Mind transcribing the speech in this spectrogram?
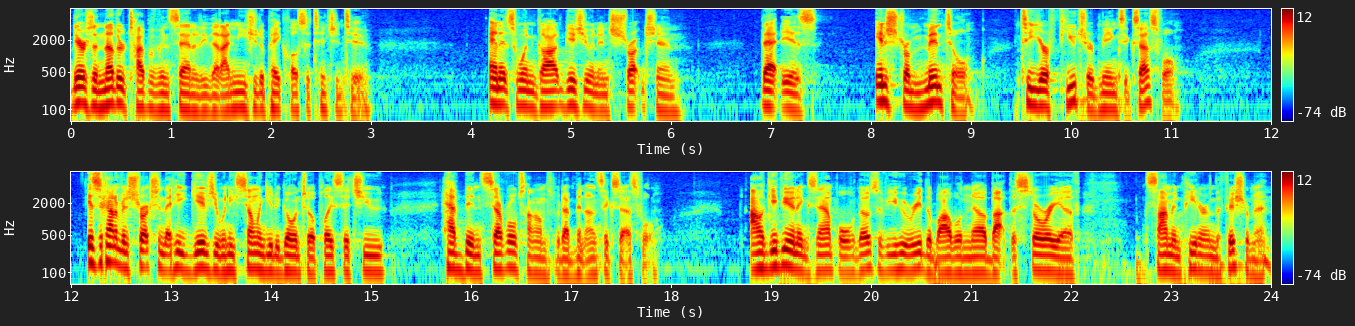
there's another type of insanity that I need you to pay close attention to. And it's when God gives you an instruction that is instrumental to your future being successful. It's the kind of instruction that He gives you when He's telling you to go into a place that you have been several times but have been unsuccessful. I'll give you an example. Those of you who read the Bible know about the story of Simon Peter and the fishermen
